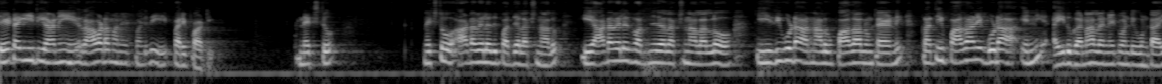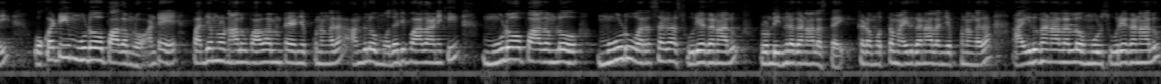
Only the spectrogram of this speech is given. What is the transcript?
తేటగీతి కానీ రావడం అనేటువంటిది పరిపాటి. నెక్స్ట్ నెక్స్ట్ ఆటవేలది పద్య లక్షణాలు. ఈ ఆటవేలది పద్య లక్షణాలలో ఇది కూడా నాలుగు పాదాలు ఉంటాయండి. ప్రతి పాదానికి కూడా ఎన్ని? ఐదు గణాలు అనేటువంటివి ఉంటాయి. ఒకటి మూడో పాదంలో అంటే పద్యంలో నాలుగు పాదాలు ఉంటాయని చెప్పుకున్నాం కదా. అందులో మొదటి పాదానికి మూడో పాదంలో మూడు వరుసగా సూర్యగణాలు రెండు ఇంద్రగణాలు వస్తాయి. ఇక్కడ మొత్తం ఐదు గణాలు అని చెప్పుకున్నాం కదా. ఆ ఐదు గణాలలో మూడు సూర్యగణాలు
